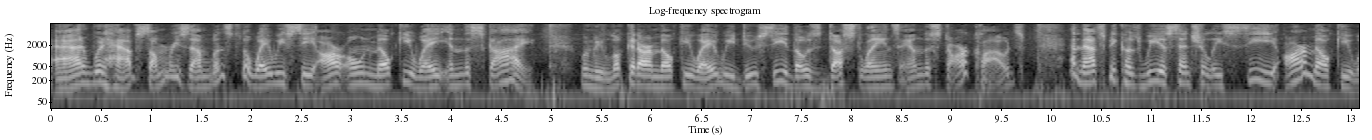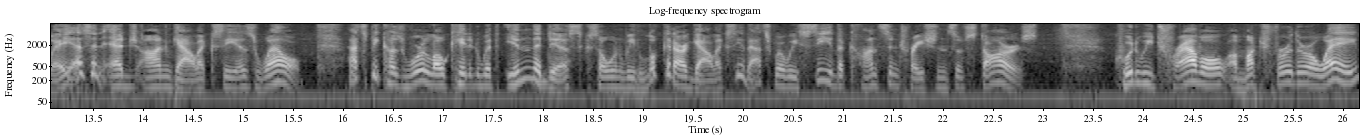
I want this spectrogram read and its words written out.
and would have some resemblance to the way we see our own Milky Way in the sky. When we look at our Milky Way, we do see those dust lanes and the star clouds. And that's because we essentially see our Milky Way as an edge on galaxy as well. That's because we're located within the disk. So when we look at our galaxy, that's where we see the concentrations of stars. Could we travel a much further away,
